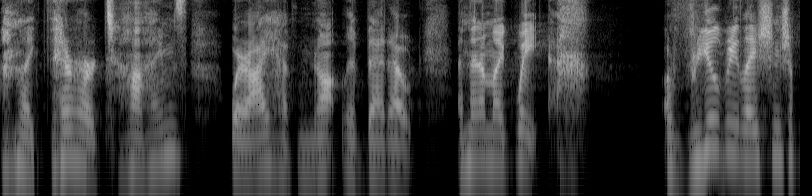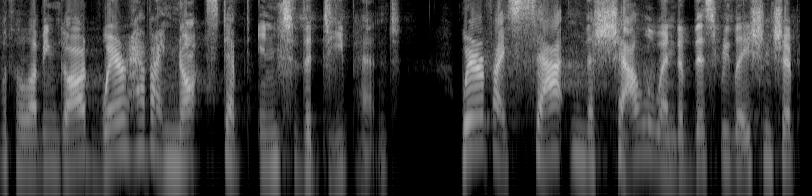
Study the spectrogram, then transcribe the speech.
I'm like, there are times where I have not lived that out. And then I'm like, wait, a real relationship with a loving God, where have I not stepped into the deep end? Where have I sat in the shallow end of this relationship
